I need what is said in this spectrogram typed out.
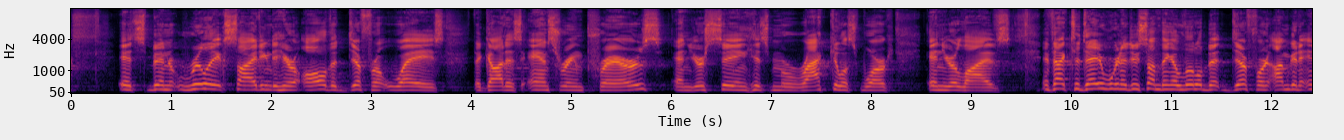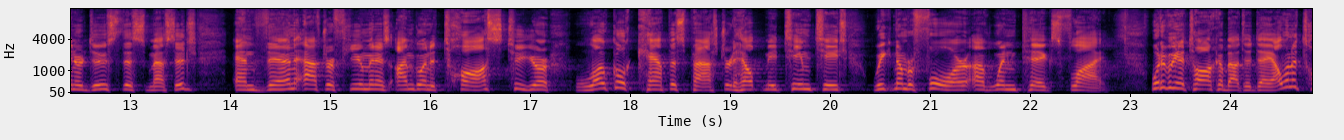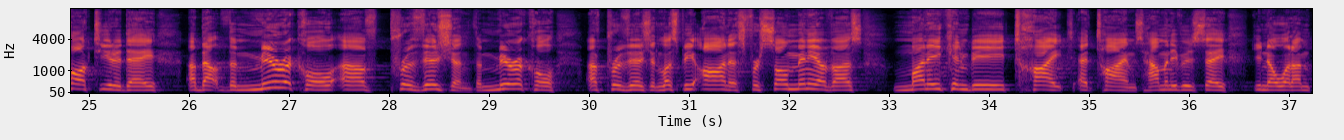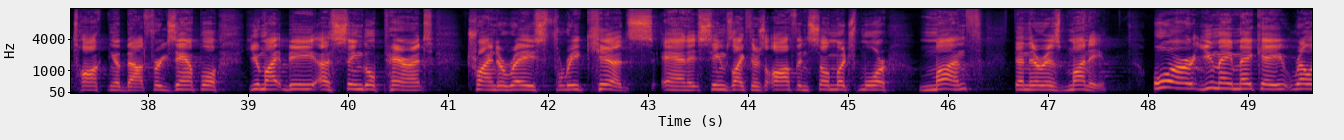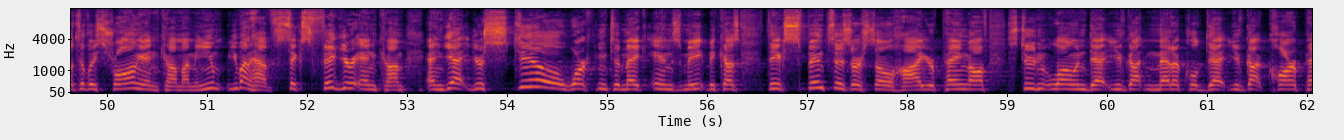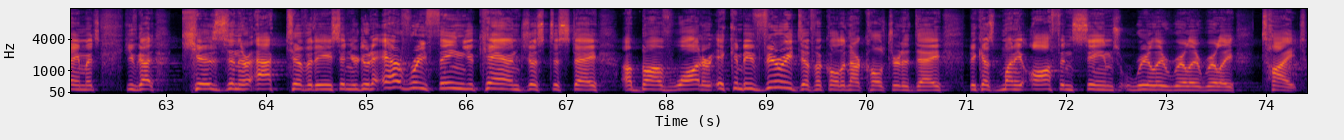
It's been really exciting to hear all the different ways that God is answering prayers, and you're seeing His miraculous work in your lives. In fact, today we're going to do something a little bit different. I'm going to introduce this message, and then after a few minutes, I'm going to toss to your local campus pastor to help me team teach week number four of When Pigs Fly. What are we going to talk about today? I want to talk to you today about the miracle of provision, the miracle of provision. Let's be honest, for so many of us, money can be tight at times. How many of you say, you know what I'm talking about? For example, you might be a single parent trying to raise three kids, and it seems like there's often so much more month than there is money. Or you may make a relatively strong income. I mean, you, you might have six figure income, and yet you're still working to make ends meet because the expenses are so high. You're paying off student loan debt, you've got medical debt, you've got car payments, you've got kids and their activities, and you're doing everything you can just to stay above water. It can be very difficult in our culture today because money often seems really, really, really tight.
